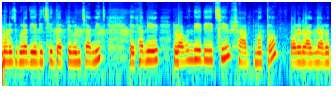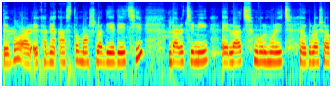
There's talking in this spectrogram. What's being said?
মরিচ গুঁড়া দিয়ে দিচ্ছি, দেড় টেবিল চামচ। এখানে লবণ দিয়ে দিয়েছি স্বাদ মতো। পরে লাগলে আরও দেব। আর এখানে আস্ত মশলা দিয়ে দিয়েছি। দারুচিনি, এলাচ, গোলমরিচ, এগুলো সব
